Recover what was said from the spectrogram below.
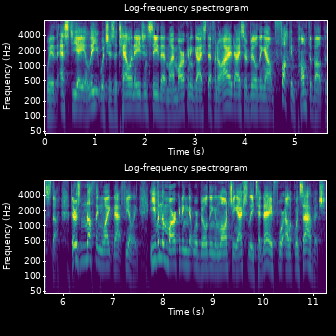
with STA Elite, which is a talent agency that my marketing guy Stefano Iodice are building out. I'm fucking pumped about this stuff. There's nothing like that feeling. Even the marketing that we're building and launching actually today for Eloquent Savage.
